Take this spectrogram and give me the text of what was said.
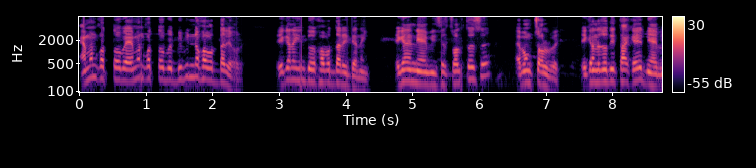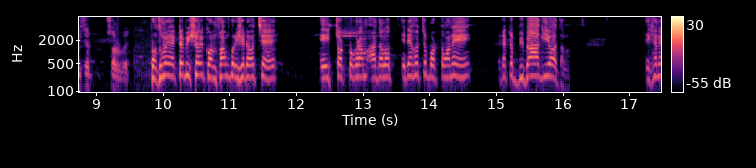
এমন করতে হবে, এমন করতে হবে, বিভিন্ন খবরদারি হবে। এখানে কিন্তু খবরদারিটা নেই। এখানে ন্যায় বিচার চলতেছে এবং চলবে। এখানে যদি থাকে, ন্যায় বিচার চলবে। প্রথমে একটা বিষয় কনফার্ম করি, সেটা হচ্ছে এই চট্টগ্রাম আদালত, এটা হচ্ছে বর্তমানে এটা একটা বিভাগীয় আদালত। এখানে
